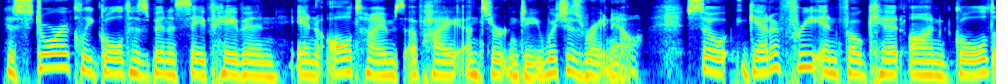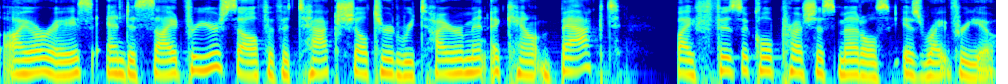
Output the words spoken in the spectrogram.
Historically, gold has been a safe haven in all times of high uncertainty, which is right now. So get a free info kit on gold IRAs and decide for yourself if a tax sheltered retirement account backed by physical precious metals is right for you.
